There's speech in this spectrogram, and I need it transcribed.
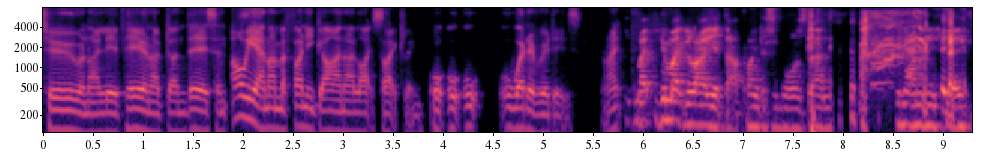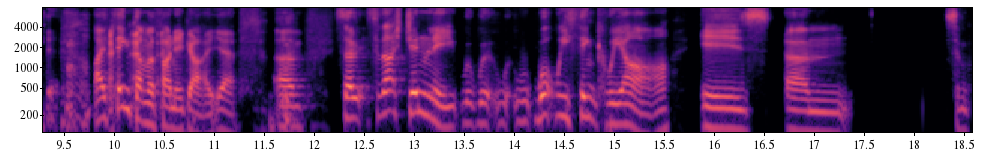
two, and I live here, and I've done this, and oh yeah, and I'm a funny guy, and I like cycling, or or, or, or whatever it is." Right? You might, you might lie at that point, I suppose. Then, in Andy's case, I think I'm a funny guy. Yeah. Um, so, so that's generally w- w- what we think we are is um, some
